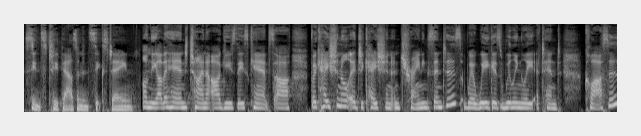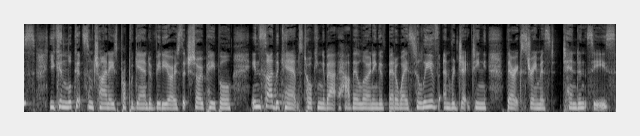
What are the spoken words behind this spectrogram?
since 2016. On the other hand, China argues these camps are vocational education and training centres where Uyghurs willingly attend classes. You can look at some Chinese propaganda videos that show people inside the camps talking about how they're learning of better ways to live and rejecting their extremist tendencies.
